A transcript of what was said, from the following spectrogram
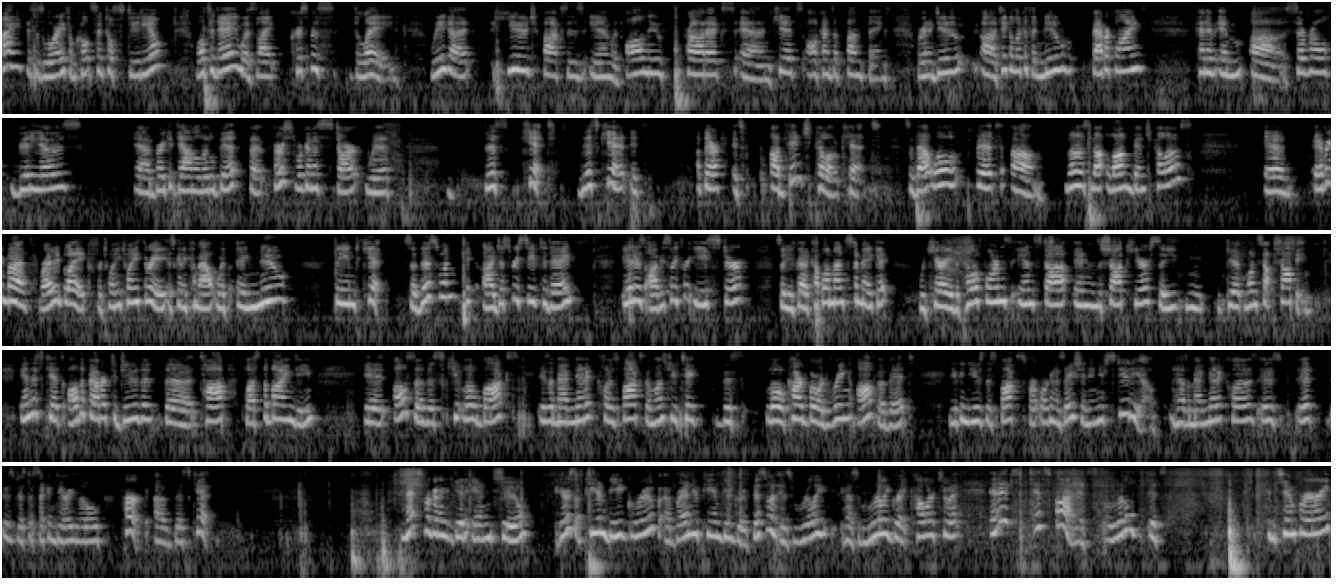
Hi, this is Lori from Quilt Central Studio. Well, today was like Christmas delayed. We got huge boxes in with all new products and kits, all kinds of fun things. We're gonna do, uh, take a look at the new fabric lines, kind of in uh, several videos and break it down a little bit. But first we're gonna start with this kit. This kit, it's up there, it's a bench pillow kit. So that will fit um, those long bench pillows. And every month, Riley Blake for 2023 is going to come out with a new themed kit. So this one I just received today. It is obviously for Easter. So you've got a couple of months to make it. We carry the pillow forms in stock in the shop here so you can get one-stop shopping. In this kit, all the fabric to do the, the top plus the binding. It also, this cute little box is a magnetic closed box. And once you take this little cardboard ring off of it, you can use this box for organization in your studio. It has a magnetic close. It is, it is just a secondary little perk of this kit. Next, we're going to get into here's a P&B group, a brand new P&B group. This one is really, has some really great color to it. And it's, it's fun. It's a little, it's contemporary.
